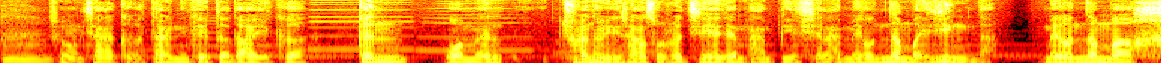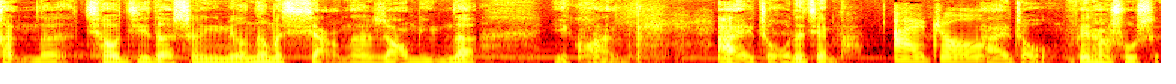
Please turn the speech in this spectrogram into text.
嗯这种价格，但是你可以得到一个跟我们传统意义上所说机械键盘比起来没有那么硬的，没有那么狠的敲击的声音，没有那么响的扰民的一款矮轴的键盘，矮轴。矮轴非常舒适，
